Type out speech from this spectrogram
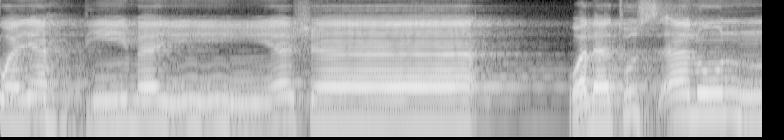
ويهدي من يشاء ولتسألن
